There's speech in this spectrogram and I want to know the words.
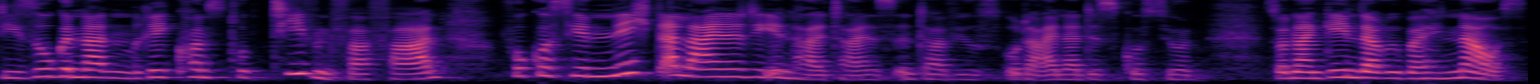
die sogenannten rekonstruktiven Verfahren, fokussieren nicht alleine die Inhalte eines Interviews oder einer Diskussion, sondern gehen darüber hinaus,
